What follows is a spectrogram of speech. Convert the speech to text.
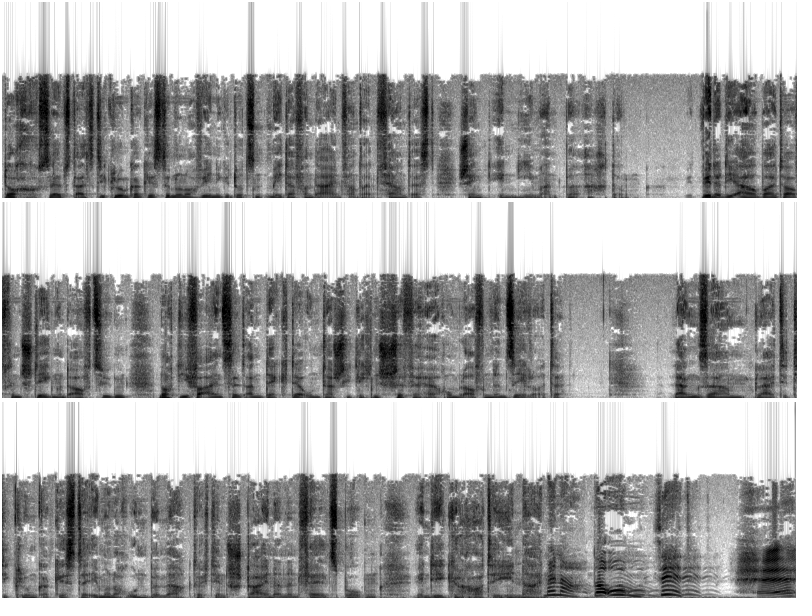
Doch selbst als die Klunkerkiste nur noch wenige Dutzend Meter von der Einfahrt entfernt ist, schenkt ihr niemand Beachtung. Weder die Arbeiter auf den Stegen und Aufzügen, noch die vereinzelt an Deck der unterschiedlichen Schiffe herumlaufenden Seeleute. Langsam gleitet die Klunkerkiste immer noch unbemerkt durch den steinernen Felsbogen in die Grotte hinein. Männer, da oben, seht! Hä?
